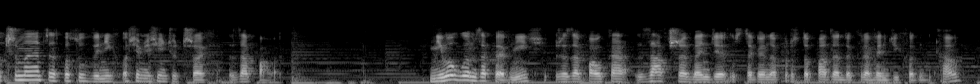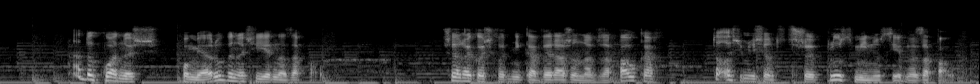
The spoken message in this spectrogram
Otrzymałem w ten sposób wynik 83 zapałek. Nie mogłem zapewnić, że zapałka zawsze będzie ustawiona prostopadle do krawędzi chodnika, a dokładność pomiaru wynosi jedna zapałka. Szerokość chodnika wyrażona w zapałkach to 83 plus minus jedna zapałka.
